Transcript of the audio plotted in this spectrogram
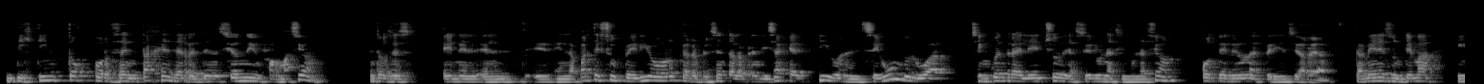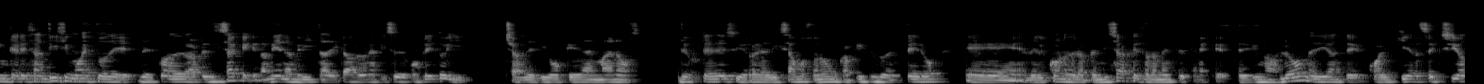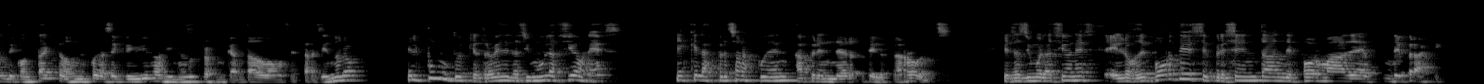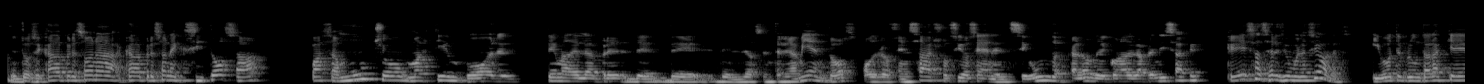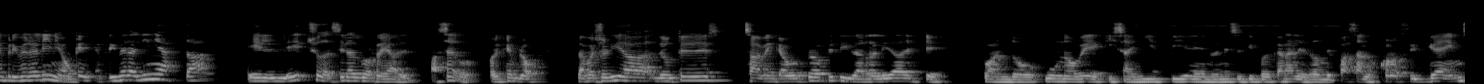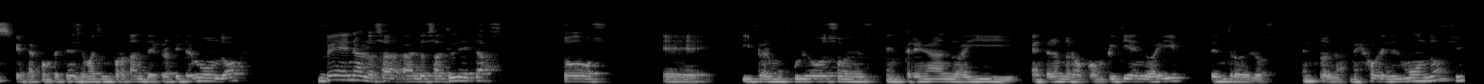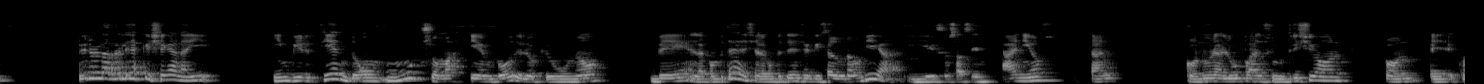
distintos porcentajes de retención de información. Entonces, en, en, la parte superior, que representa el aprendizaje activo, en el segundo lugar, se encuentra el hecho de hacer una simulación o tener una experiencia real. También es un tema interesantísimo esto del cono del aprendizaje, que también amerita dedicarle un episodio completo y ya les digo, queda en manos de ustedes si realizamos o no un capítulo entero eh, del cono del aprendizaje. Solamente tenés que pedirnoslo mediante cualquier sección de contacto donde puedas escribirnos y nosotros encantados vamos a estar haciéndolo. El punto es que a través de las simulaciones es que las personas pueden aprender de los errores. Esas simulaciones en los deportes se presentan de forma de, de práctica. Entonces, cada persona, cada persona exitosa pasa mucho más tiempo en el tema de, los entrenamientos o de los ensayos, o sea, en el segundo escalón del cono del aprendizaje, que es hacer simulaciones. Y vos te preguntarás qué hay en primera línea. Ok, en primera línea está el hecho de hacer algo real, hacerlo. Por ejemplo, la mayoría de ustedes saben que hago CrossFit y la realidad es que cuando uno ve quizá en ESPN o en ese tipo de canales donde pasan los CrossFit Games, que es la competencia más importante de CrossFit del mundo, ven a los atletas todos eh, hipermusculosos, entrenando ahí, entrenando, compitiendo ahí dentro de, los, dentro de los mejores del mundo, ¿sí? Pero la realidad es que llegan ahí invirtiendo mucho más tiempo de lo que uno ve en la competencia. La competencia quizá dura un día y ellos hacen años, están con una lupa en su nutrición, con, eh,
